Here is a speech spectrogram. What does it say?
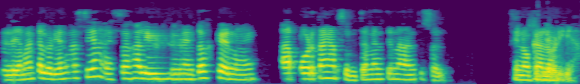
se le llaman calorías vacías esos alimentos que no aportan absolutamente nada en tu salud, sino calorías.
